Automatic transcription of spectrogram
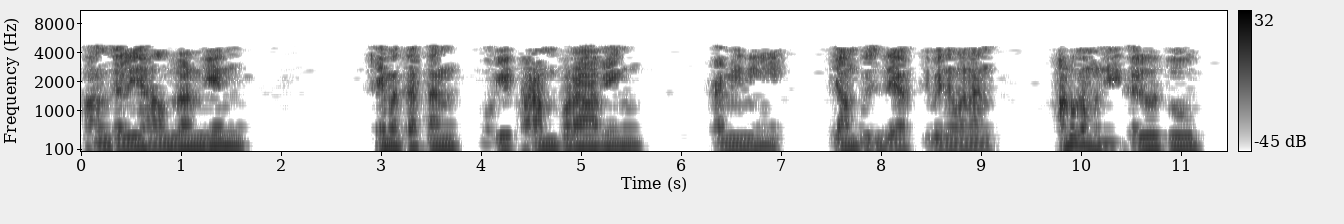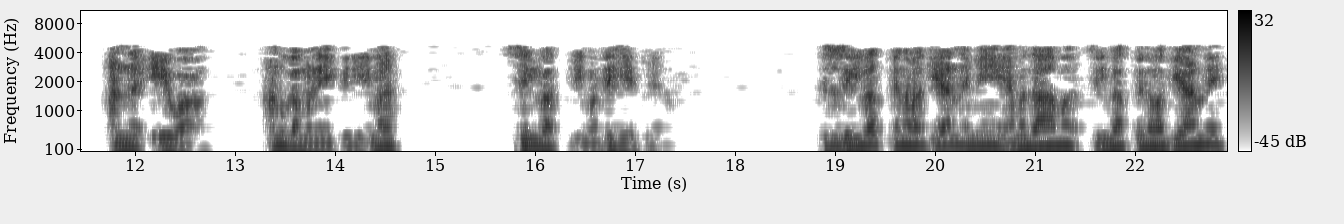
ආංගලී හාමුදුරන්ගෙන් එහෙමත් නැත්නම් ඔහුගේ පරම්පරාවෙන් පැමිණි යම් කිසි දෙයක් තිබෙනවා නම් අනුගමනය කළ යුතු අන්න ඒවා අනුගමනය කිරීම සිල්වත් වීමට හේතු වෙනවා. ඒක සිල්වත් වෙනවා කියන්නේ මේ හැමදාම සිල්වත් වෙනවා කියන්නේ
